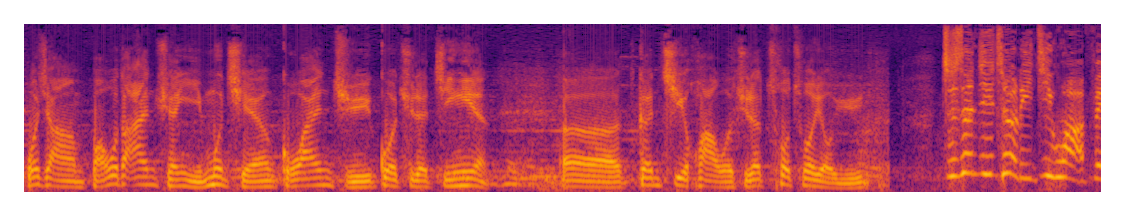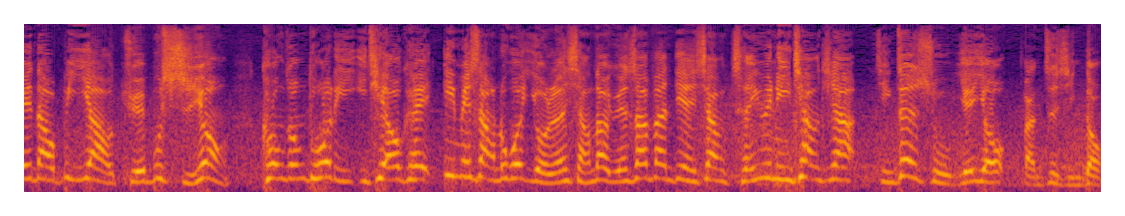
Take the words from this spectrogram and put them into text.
我想保护的安全，以目前国安局过去的经验，呃，跟计划，我觉得绰绰有余。直升机撤离计划，非到必要绝不使用。空中脱离一切 OK，地面上如果有人想到圆山饭店向陈云林呛虾，警政署也有反制行动。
